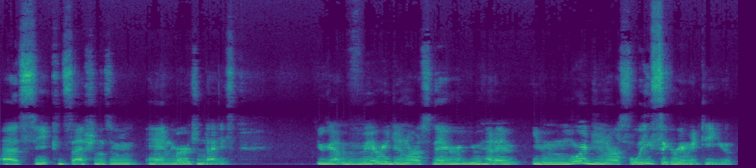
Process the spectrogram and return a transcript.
uh, see concessions and, and merchandise. You got very generous there. You had an even more generous lease agreement to you.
